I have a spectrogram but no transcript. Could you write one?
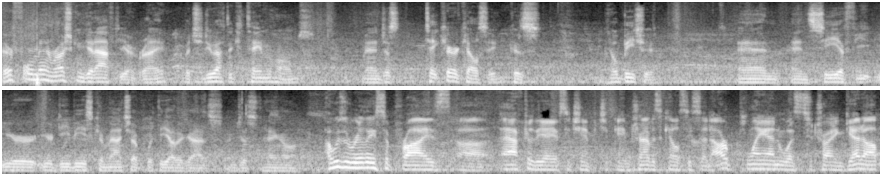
Their four-man rush can get after you, right? But you do have to contain Mahomes. Man, just take care of Kelce because he'll beat you. And and see if you, your your DBs can match up with the other guys and just hang on. I was really surprised uh, after the AFC Championship game. Travis Kelce said our plan was to try and get up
